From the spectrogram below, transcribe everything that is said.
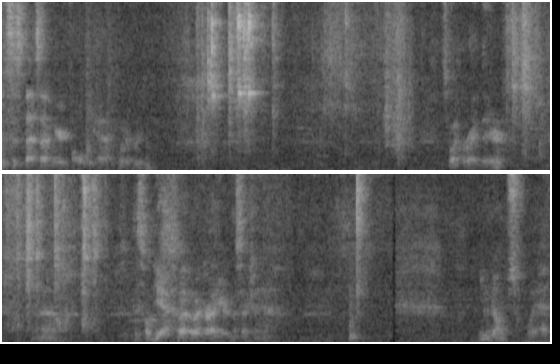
This is, that's that weird fold we have, for whatever reason. So like right there. Uh, This one? yeah, so like like right here in the section. Yeah. You don't sweat.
